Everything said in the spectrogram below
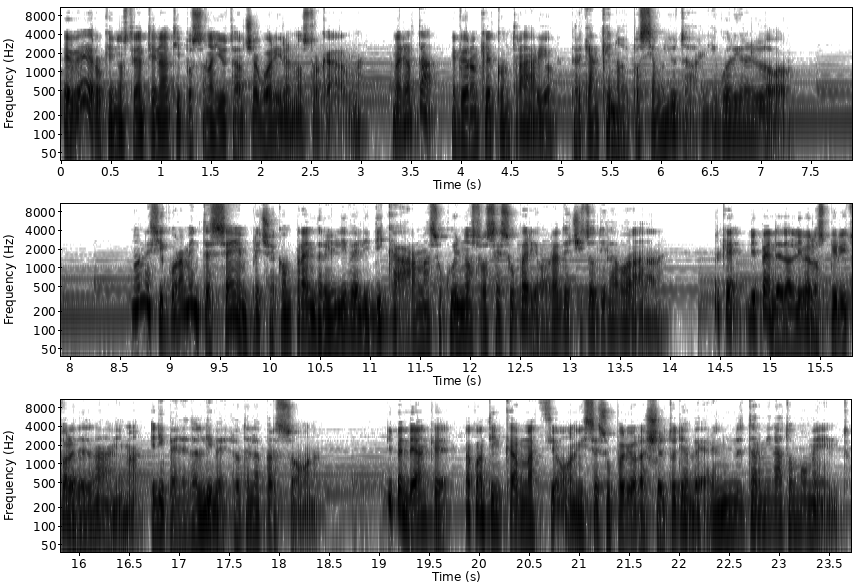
è vero che i nostri antenati possono aiutarci a guarire il nostro karma, ma in realtà è vero anche il contrario, perché anche noi possiamo aiutarli a guarire il loro. Non è sicuramente semplice comprendere i livelli di karma su cui il nostro sé superiore ha deciso di lavorare, perché dipende dal livello spirituale dell'anima e dipende dal livello della persona. Dipende anche da quante incarnazioni il sé superiore ha scelto di avere in un determinato momento.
